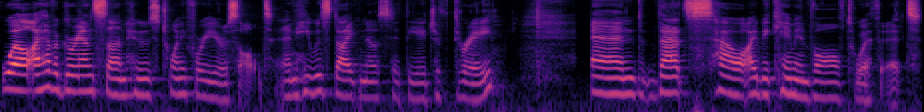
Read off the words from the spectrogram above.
well, I have a grandson who's 24 years old, and he was diagnosed at the age of three. And that's how I became involved with it.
